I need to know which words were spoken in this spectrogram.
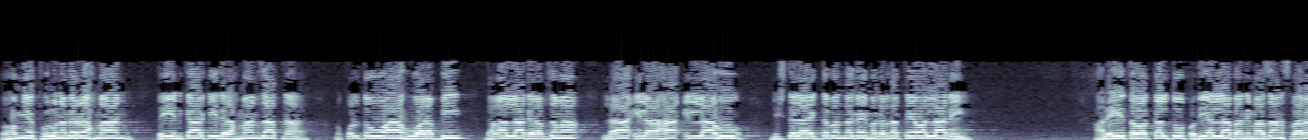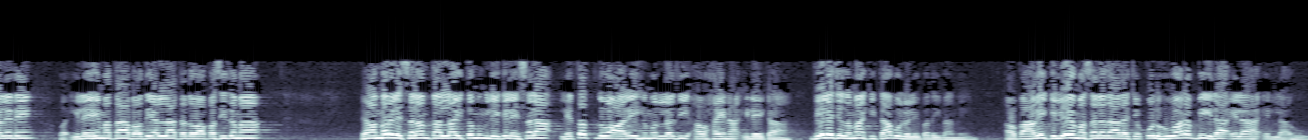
فهم یکفرون بالرحمن دی انکار کوي د رحمان ذات نه نو قلت هو هو ربي دغه الله دی رب زما لا اله الا هو نشته لایک د بندګۍ مگر د کوي الله دی علیه توکلت په دی الله باندې مازان سپارلې دي و الیه متاب او دی الله ته واپسې زما پیغمبر علیہ السلام ته الله ته مونږ لګلې سلا لتتلو علیهم الذی اوحینا الیکا دله چې زما کتاب ولولې په دی باندې او په هغه کې لوی مسله دا ده چې قل هو ربي لا اله الا هو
